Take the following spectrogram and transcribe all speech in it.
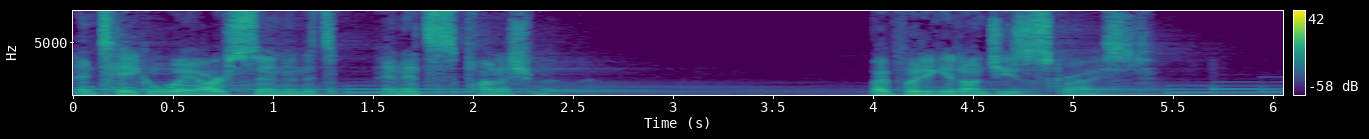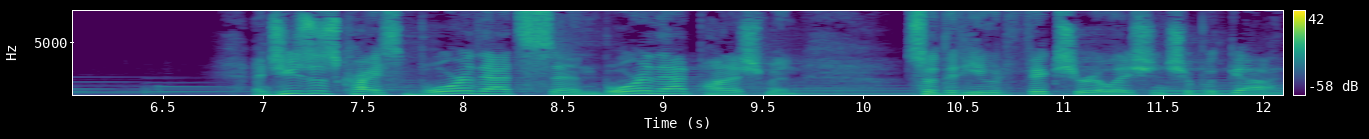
and take away our sin and its, and its punishment by putting it on Jesus Christ. And Jesus Christ bore that sin, bore that punishment, so that he would fix your relationship with God.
